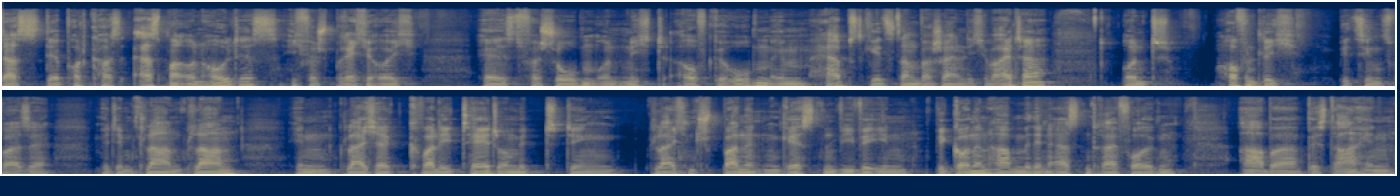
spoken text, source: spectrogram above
dass der Podcast erstmal on hold ist. Ich verspreche euch, er ist verschoben und nicht aufgehoben. Im Herbst geht es dann wahrscheinlich weiter und hoffentlich beziehungsweise mit dem klaren Plan in gleicher Qualität und mit den gleichen spannenden Gästen, wie wir ihn begonnen haben mit den ersten drei Folgen. Aber bis dahin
